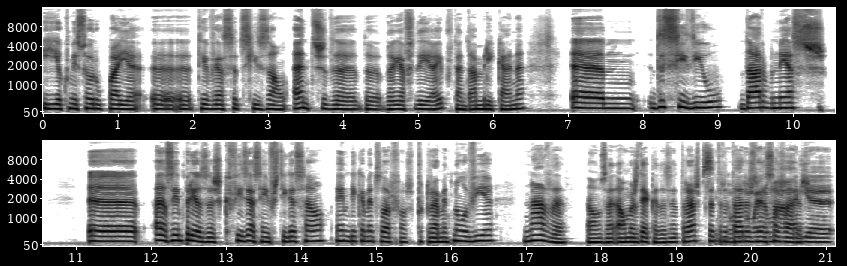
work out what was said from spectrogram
e a Comissão Europeia uh, teve essa decisão antes da, da, da FDA, portanto, a americana, uh, decidiu dar benesses uh, às empresas que fizessem investigação em medicamentos órfãos, porque realmente não havia nada há, uns, há umas décadas atrás para Sim, tratar não, não as doenças raras. Área...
